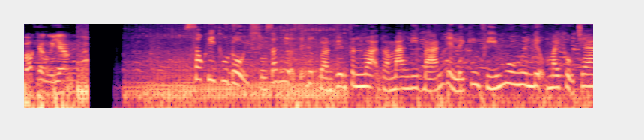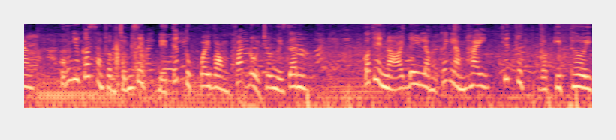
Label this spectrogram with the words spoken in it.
phát cho người dân. Sau khi thu đổi, số rác nhựa sẽ được đoàn viên phân loại và mang đi bán để lấy kinh phí mua nguyên liệu may khẩu trang. cũng như các sản phẩm chống dịch để tiếp tục quay vòng phát đổi cho người dân. Có thể nói đây là một cách làm hay, thiết thực và kịp thời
